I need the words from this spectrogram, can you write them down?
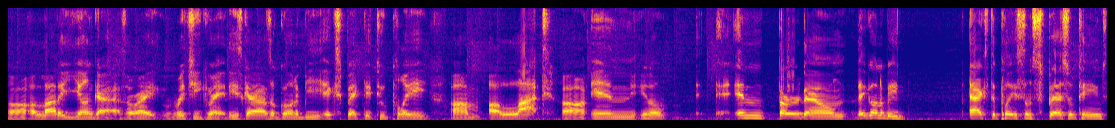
Uh, a lot of young guys, all right. Richie Grant. These guys are going to be expected to play um, a lot uh, in, you know, in third down. They're going to be asked to play some special teams.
